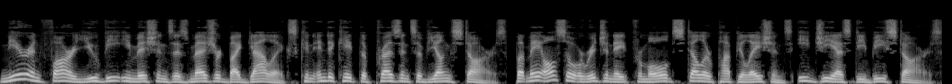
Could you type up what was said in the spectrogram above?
Near and far UV emissions as measured by GALEX can indicate the presence of young stars, but may also originate from old stellar populations e.g. SDB stars.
